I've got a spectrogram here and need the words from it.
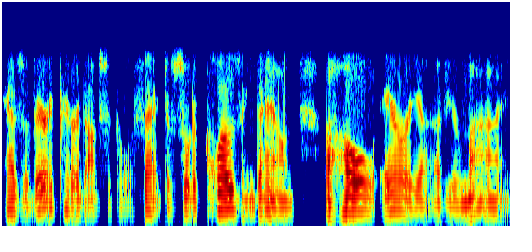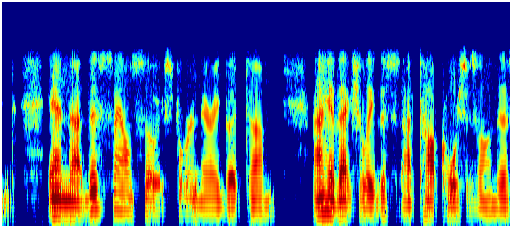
has a very paradoxical effect of sort of closing down a whole area of your mind. And uh, this sounds so extraordinary, but um, I have actually this I've taught courses on this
